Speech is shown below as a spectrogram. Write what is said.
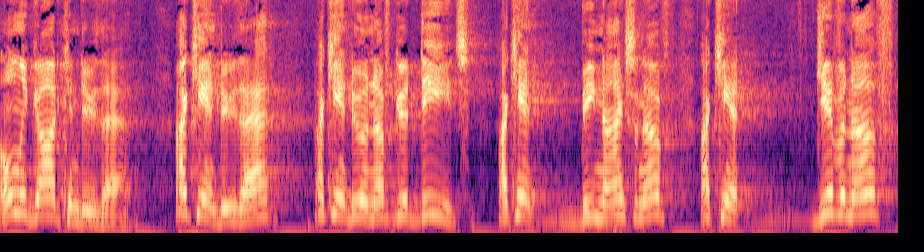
Only God can do that. I can't do that. I can't do enough good deeds. I can't be nice enough. I can't give enough.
